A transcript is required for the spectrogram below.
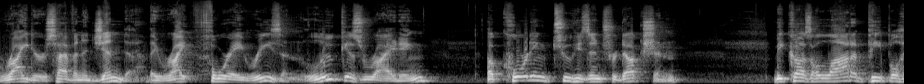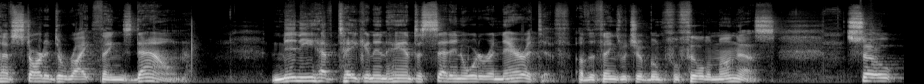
writers have an agenda, they write for a reason. Luke is writing according to his introduction because a lot of people have started to write things down. Many have taken in hand to set in order a narrative of the things which have been fulfilled among us. So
